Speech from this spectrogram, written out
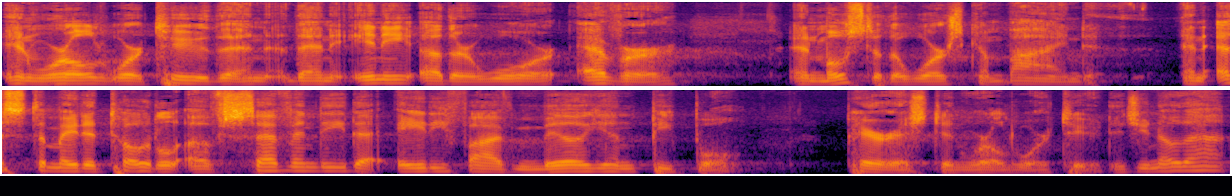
in World War II than, than any other war ever, and most of the wars combined. An estimated total of 70 to 85 million people perished in World War II. Did you know that?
